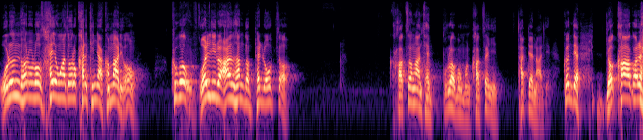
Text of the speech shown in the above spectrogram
오른손으로 사용하도록 가르치냐? 그 말이요. 그거 원리를 아는 사람도 별로 없어. 각성한테 물어보면 각성이 답변하지. 그런데 역학을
